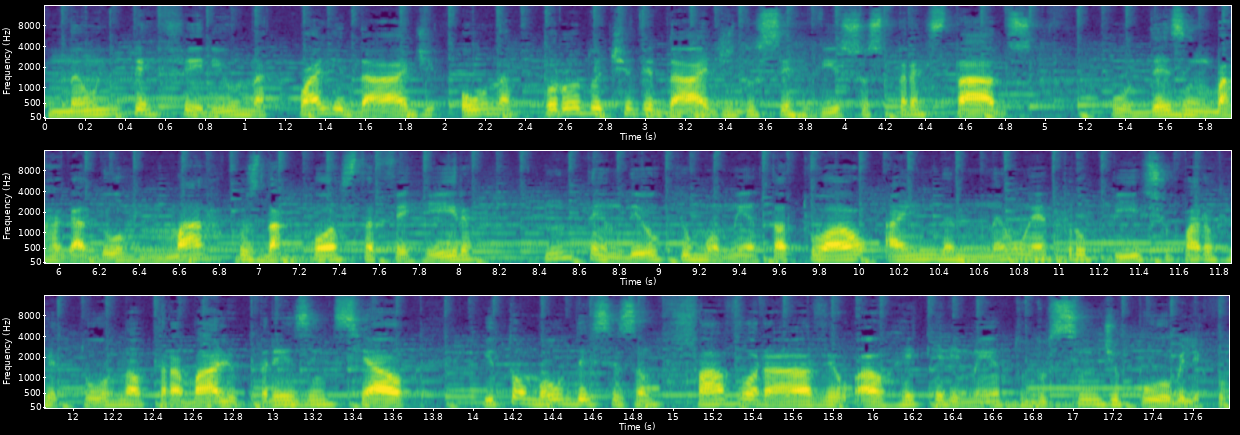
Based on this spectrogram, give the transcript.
não interferiu na qualidade ou na produtividade dos serviços prestados. O desembargador Marcos da Costa Ferreira entendeu que o momento atual ainda não é propício para o retorno ao trabalho presencial e tomou decisão favorável ao requerimento do Sindipúblico.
